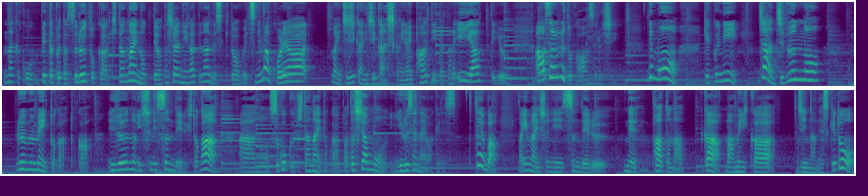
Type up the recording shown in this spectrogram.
なんかこうペタペタするとか汚いのって私は苦手なんですけど別にまあこれはまあ1時間2時間しかいない。パーティーだからいいやっていう合わせられるとか合わせるし。でも逆にじゃあ自分のルームメイトがとか自分の一緒に住んでいる人があのすごく汚いとか私はもう許せないわけです。例えば、まあ、今一緒に住んでいる、ね、パートナーが、まあ、アメリカ人なんですけど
